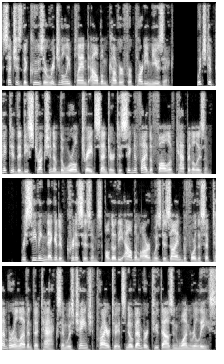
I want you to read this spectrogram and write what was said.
such as the Coup's originally planned album cover for Party Music—which depicted the destruction of the World Trade Center to signify the fall of capitalism—receiving negative criticisms although the album art was designed before the September 11 attacks and was changed prior to its November 2001 release.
